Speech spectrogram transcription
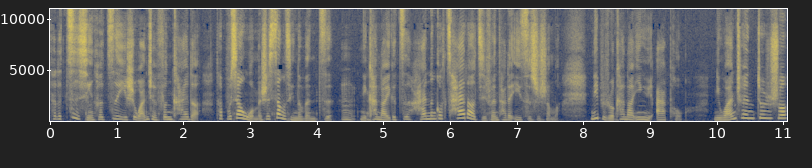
它的字形和字义是完全分开的，它不像我们是象形的文字。嗯，你看到一个字还能够猜到几分它的意思是什么。你比如看到英语 apple，你完全就是说，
